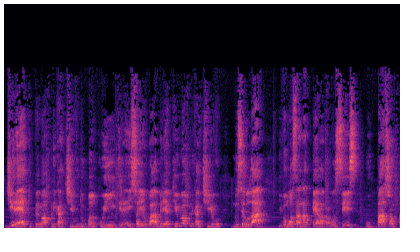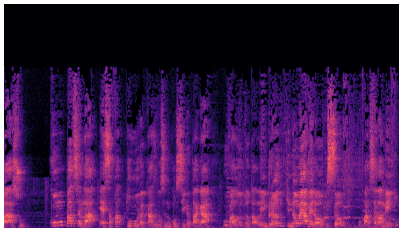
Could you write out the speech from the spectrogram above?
direto pelo aplicativo do Banco Inter. É isso aí, eu vou abrir aqui o meu aplicativo no celular e vou mostrar na tela para vocês o passo a passo como parcelar essa fatura, caso você não consiga pagar o valor total. Lembrando que não é a melhor opção o parcelamento,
